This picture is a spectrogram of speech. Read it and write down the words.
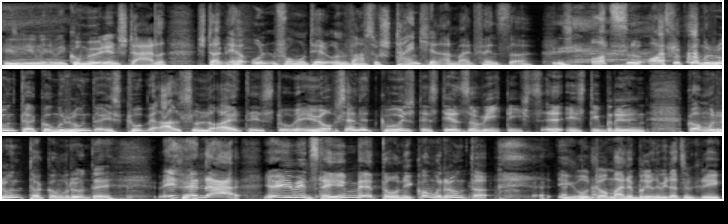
wie, im Komödienstadel, stand er unten vorm Hotel und warf so Steinchen an mein Fenster. Otze, Otze, komm runter, komm runter, es tut mir alles so leid, es tut mir, ich hab's ja nicht gewusst, dass dir so wichtig äh, ist, die Brillen. Komm runter, komm runter. Wer ist denn da? Ja, ich bin's, der Himbeer, Toni, komm runter. Ich runter, um meine Brille wieder zu kriegen.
